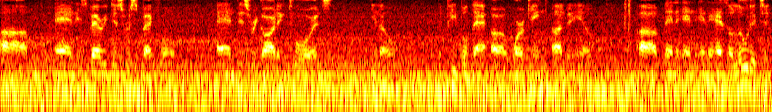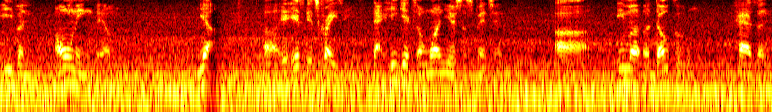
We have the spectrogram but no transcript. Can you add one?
Um, and it's very disrespectful and disregarding towards, you know, the people that are working under him. Uh, and, and, and has alluded to even owning them. Yeah, Uh, it, it's, it's crazy that he gets a one-year suspension. Uh, Ime Udoka has an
